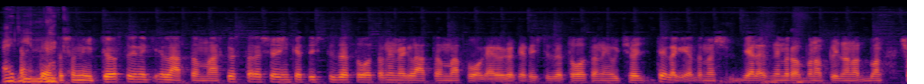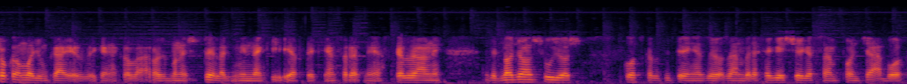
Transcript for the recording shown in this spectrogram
egyénnek. Ez pontosan így történik. Én láttam már közteleseinket is tüzet oltani, meg láttam már polgárőröket is tüzet oltani, úgyhogy tényleg érdemes jelezni, mert abban a pillanatban sokan vagyunk rá érzékenyek a városban, és tényleg mindenki értékén szeretné ezt kezelni. Ez egy nagyon súlyos kockázati tényező az emberek egészsége szempontjából,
